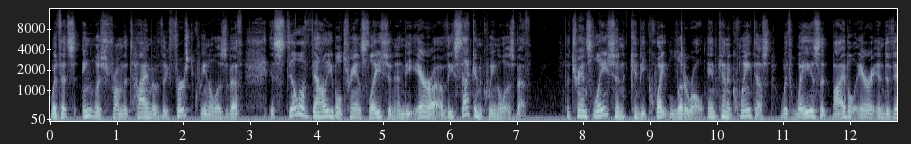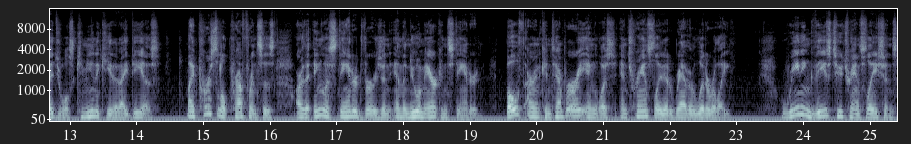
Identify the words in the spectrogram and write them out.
with its English from the time of the first Queen Elizabeth, is still a valuable translation in the era of the second Queen Elizabeth. The translation can be quite literal and can acquaint us with ways that Bible era individuals communicated ideas. My personal preferences are the English Standard Version and the New American Standard. Both are in contemporary English and translated rather literally. Reading these two translations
